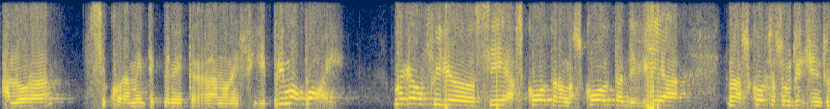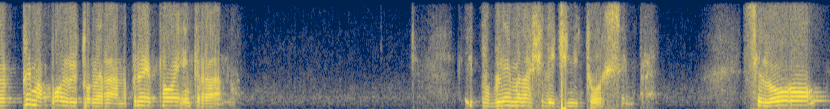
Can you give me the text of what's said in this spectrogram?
Allora sicuramente penetreranno nei figli, prima o poi. Magari un figlio si ascolta, non ascolta, devia, non ascolta subito i genitori, prima o poi ritorneranno, prima o poi entreranno. Il problema nasce dai genitori sempre se loro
